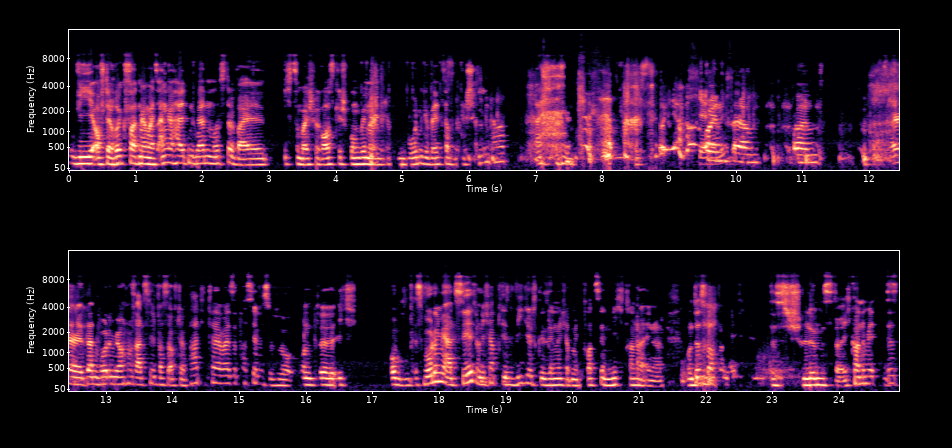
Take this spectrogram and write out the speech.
wie auf der Rückfahrt mehrmals angehalten werden musste, weil ich zum Beispiel rausgesprungen bin und mich auf den Boden gewälzt habe und geschrien habe. Achso, ja. Ich erinnere Und, ähm, und äh, dann wurde mir auch noch erzählt, was auf der Party teilweise passiert ist. und So. Und äh, ich, um, es wurde mir erzählt und ich habe diese Videos gesehen und ich habe mich trotzdem nicht dran erinnert. Und das war für mich das Schlimmste. Ich konnte mir, das,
